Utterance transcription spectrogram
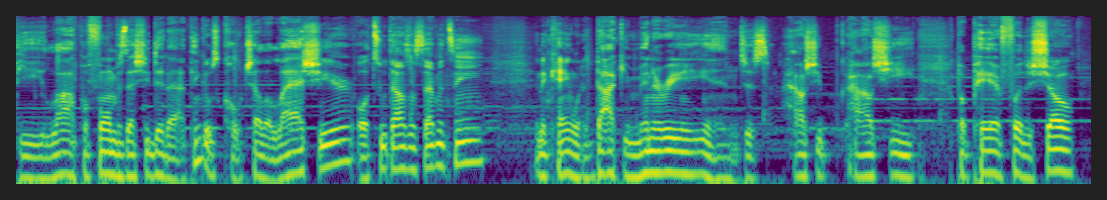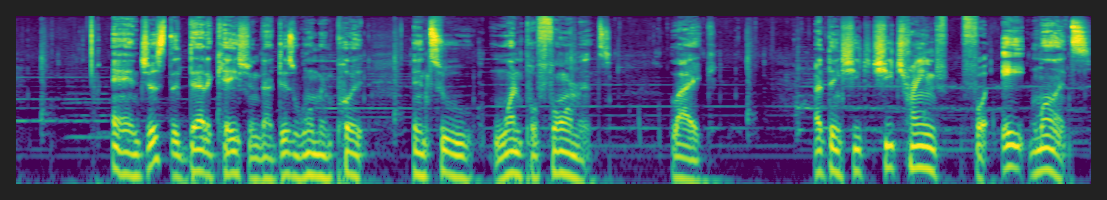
the live performance that she did at I think it was Coachella last year or 2017, and it came with a documentary and just how she how she prepared for the show, and just the dedication that this woman put into one performance, like I think she she trained for eight months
